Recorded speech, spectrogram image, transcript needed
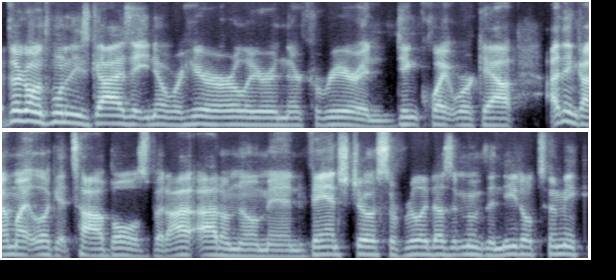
if they're going with one of these guys that you know were here earlier in their career and didn't quite work out, I think I might look at Todd Bowles, but I, I don't know, man. Vance Joseph really doesn't move the needle to me.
